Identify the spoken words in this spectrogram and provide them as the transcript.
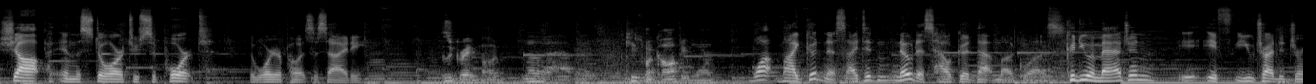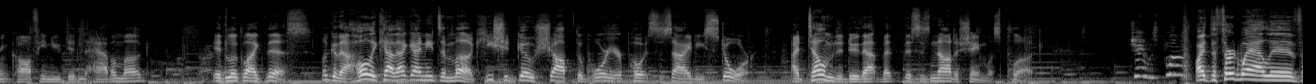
shop in the store to support the Warrior Poet Society. This is a great mug. None of that happened. Keeps my coffee warm. What? My goodness, I didn't notice how good that mug was. Could you imagine if you tried to drink coffee and you didn't have a mug? It'd look like this. Look at that. Holy cow, that guy needs a mug. He should go shop the Warrior Poet Society store. I'd tell him to do that, but this is not a shameless plug. Shameless plug. All right, the third way I live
